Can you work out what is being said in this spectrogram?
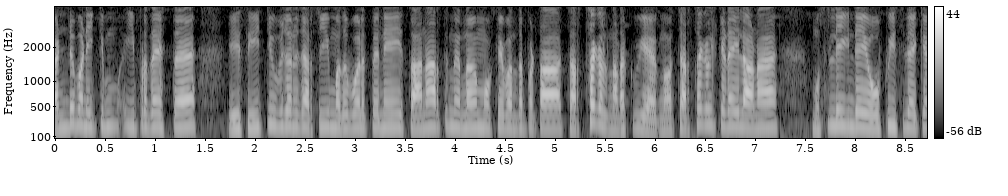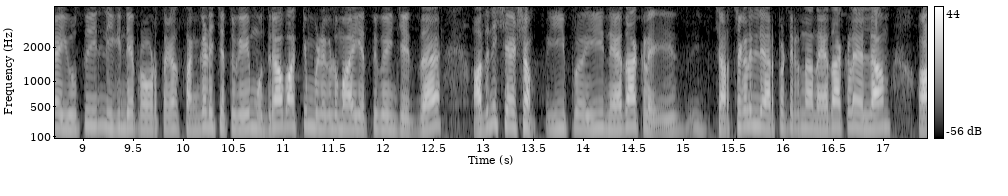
രണ്ട് മണിക്കും ഈ പ്രദേശത്ത് ഈ സീറ്റ് വിഭജന ചർച്ചയും അതുപോലെ തന്നെ ഈ സ്ഥാനാർത്ഥി നിർണയവും ഒക്കെ ബന്ധപ്പെട്ട ചർച്ചകൾ നടക്കുകയായിരുന്നു. ചർച്ചകൾക്കിടയിലാണ് മുസ്ലിം ലീഗിന്റെ ഓഫീസിലേക്ക് യൂത്ത് ലീഗിന്റെ പ്രവർത്തകർ സംഘടിച്ചെത്തുകയും മുദ്രാവാക്യം വിളികളുമായി എത്തുകയും ചെയ്തത്. അതിനുശേഷം ഈ ഈ നേതാക്കളെ ഈ ചർച്ചകളിൽ ഏർപ്പെട്ടിരുന്ന നേതാക്കളെ എല്ലാം ആ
